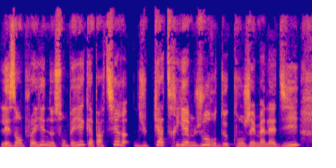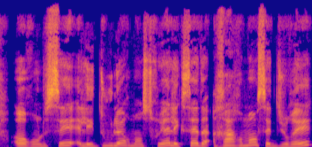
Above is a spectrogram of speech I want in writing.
les employés ne sont payés qu'à partir du quatrième jour de congé maladie. Or, on le sait, les douleurs menstruelles excèdent rarement cette durée.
